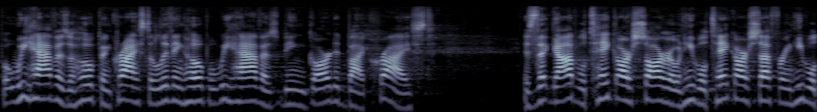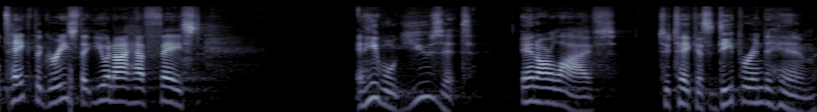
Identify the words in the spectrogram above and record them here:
What we have as a hope in Christ, a living hope, what we have as being guarded by Christ, is that God will take our sorrow and He will take our suffering, He will take the griefs that you and I have faced, and He will use it in our lives to take us deeper into Him,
